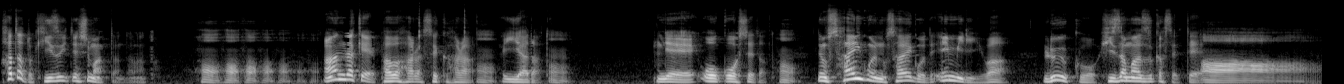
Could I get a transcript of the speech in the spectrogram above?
肌と気づいてしまったんだなと。はあんだけパワハラセクハラう嫌だと。で横行してたと。うん。でも最後の最後でエミリーはルークをひざまずかせてあ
